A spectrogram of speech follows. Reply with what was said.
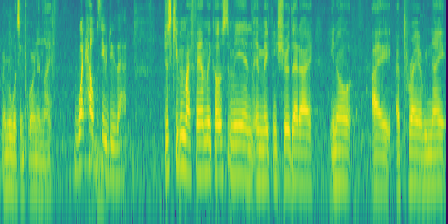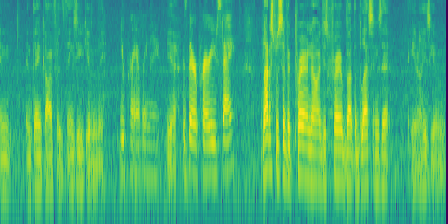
remember what's important in life. What helps you do that? Just keeping my family close to me and, and making sure that I, you know, I I pray every night and, and thank God for the things He's given me. You pray every night. Yeah. Is there a prayer you say? Not a specific prayer, no. I just pray about the blessings that, you know, He's given me.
